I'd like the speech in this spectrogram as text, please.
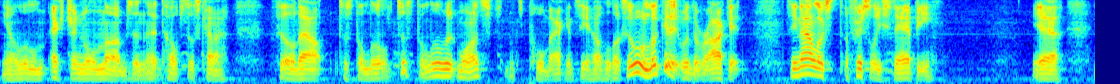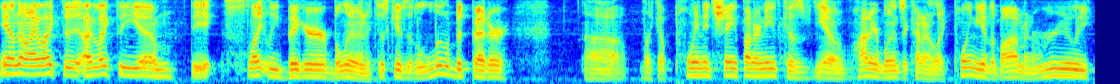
you know, little extra little nubs and that helps us kind of fill it out just a little, just a little bit more. Let's, let's pull back and see how it looks. Oh, look at it with the rocket. See, now it looks officially stampy. Yeah. Yeah, no, I like the, I like the, um, the slightly bigger balloon. It just gives it a little bit better, uh, like a pointed shape underneath because, you know, hot air balloons are kind of like pointy at the bottom and really,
